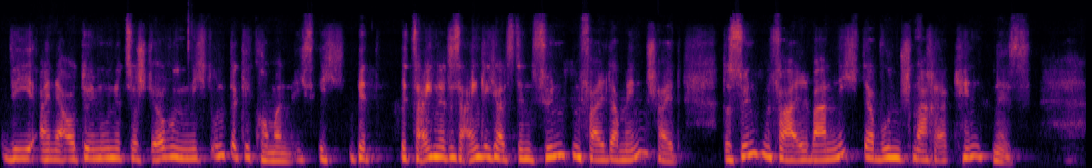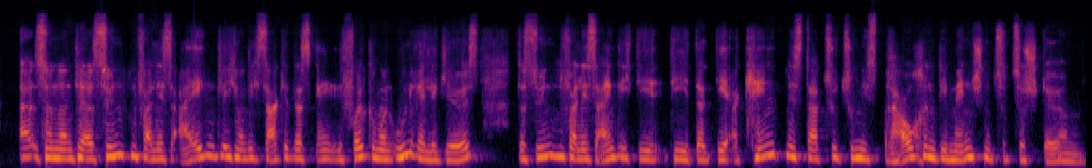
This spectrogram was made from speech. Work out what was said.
wie eine autoimmune Zerstörung nicht untergekommen. Ich, ich bezeichne das eigentlich als den Sündenfall der Menschheit. Der Sündenfall war nicht der Wunsch nach Erkenntnis, sondern der Sündenfall ist eigentlich, und ich sage das vollkommen unreligiös, der Sündenfall ist eigentlich die, die, die Erkenntnis dazu zu missbrauchen, die Menschen zu zerstören.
